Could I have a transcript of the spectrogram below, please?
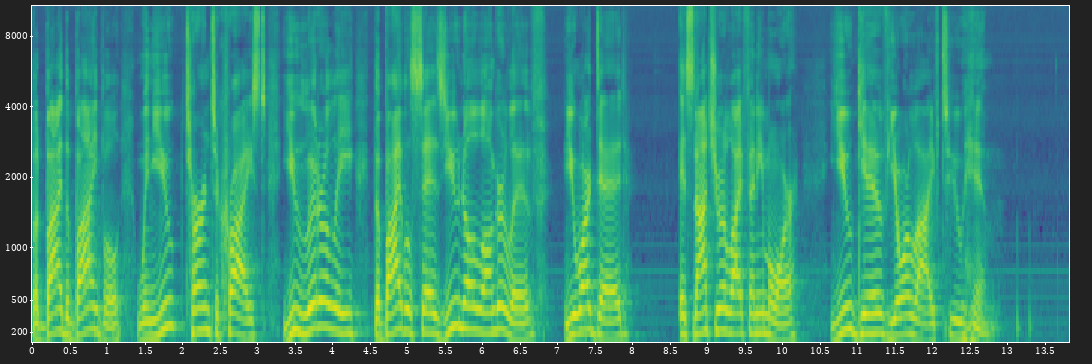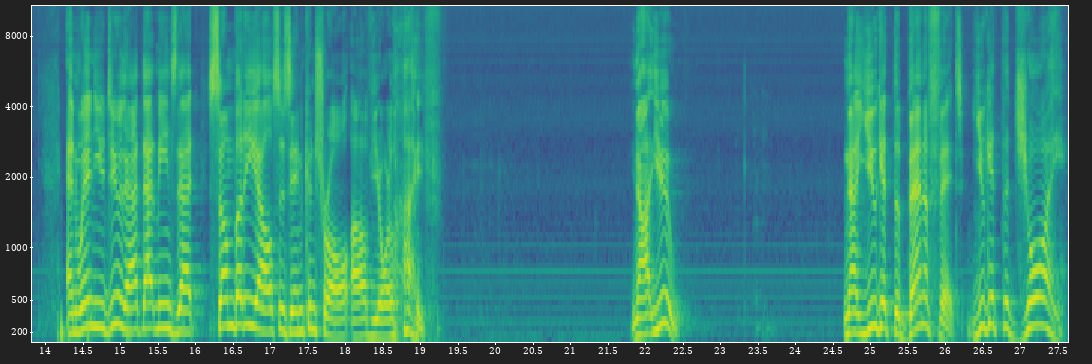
but by the Bible, when you turn to Christ, you literally, the Bible says, you no longer live, you are dead, it's not your life anymore you give your life to Him. And when you do that, that means that somebody else is in control of your life, not you. Now you get the benefit, you get the joy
